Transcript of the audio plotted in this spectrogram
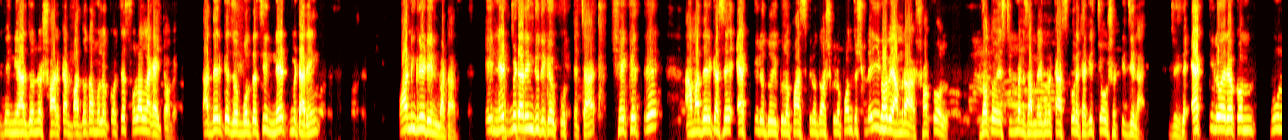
যদি নেওয়ার জন্য সরকার বাধ্যতামূলক করছে সোলার লাগাইতে হবে। তাদেরকে যে বলতেছি net metering on grid inverter এই নেট আচ্ছা। মিটারিং যদি কেউ করতে চায় সেক্ষেত্রে আমাদের কাছে এক কিলো দুই কিলো পাঁচ কিলো দশ কিলো পঞ্চাশ কিলো এইভাবে আমরা সকল যত স্টেটমেন্ট আমরা এগুলো কাজ করে থাকি চৌষট্টি জেলায়। এক কিলো এরকম ফুল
